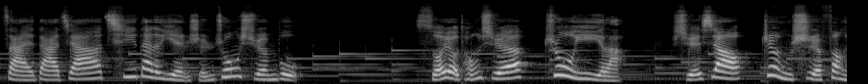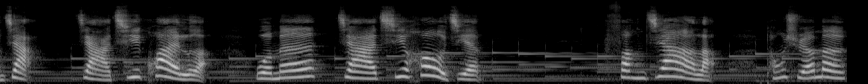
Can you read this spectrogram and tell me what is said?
在大家期待的眼神中宣布：“所有同学注意了！”学校正式放假，假期快乐！我们假期后见。放假了，同学们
